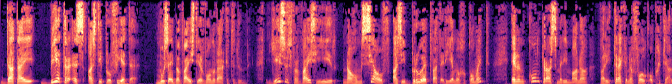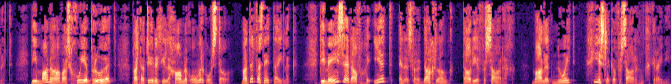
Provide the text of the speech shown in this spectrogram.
dat hy beter is as die profete, moes hy bewys deur wonderwerke te doen. Jesus verwys hier na homself as die brood wat uit die hemel gekom het en in kontras met die manna wat die trekkende volk opgetel het. Die manna was goeie brood wat natuurlik die liggaamlike honger kon stil, maar dit was net tydelik. Die mense het daarvan geëet en is vir 'n dag lank daardeur versadig, maar hulle het nooit geestelike versadiging gekry nie.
